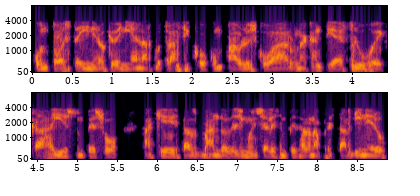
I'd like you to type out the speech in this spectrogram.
con todo este dinero que venía del narcotráfico, con Pablo Escobar, una cantidad de flujo de caja, y esto empezó a que estas bandas delincuenciales empezaran a prestar dinero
